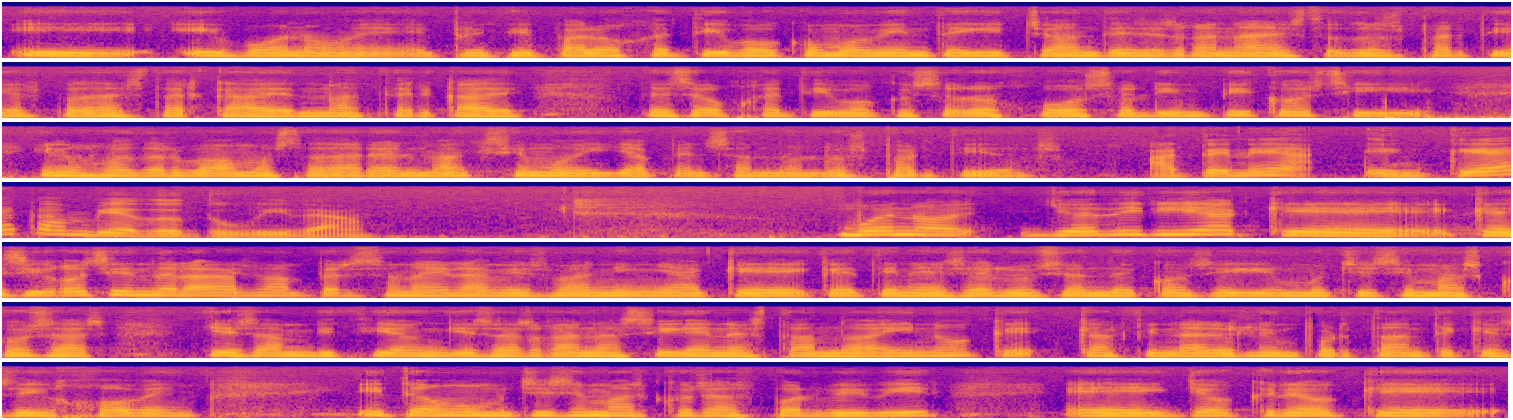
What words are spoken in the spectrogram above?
Y, y bueno, el principal objetivo, como bien te he dicho antes, es ganar estos dos partidos para estar cada vez más cerca de, de ese objetivo que son los Juegos Olímpicos y, y, nosotros vamos a dar el máximo y ya pensando en los partidos. Atenea, ¿en qué ha cambiado tu vida? Bueno, yo diría que, que, sigo siendo la misma persona y la misma niña que, que, tiene esa ilusión de conseguir muchísimas cosas y esa ambición y esas ganas siguen estando ahí, ¿no? Que, al final es lo importante, que soy joven y tengo muchísimas cosas por vivir. Eh, yo creo que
